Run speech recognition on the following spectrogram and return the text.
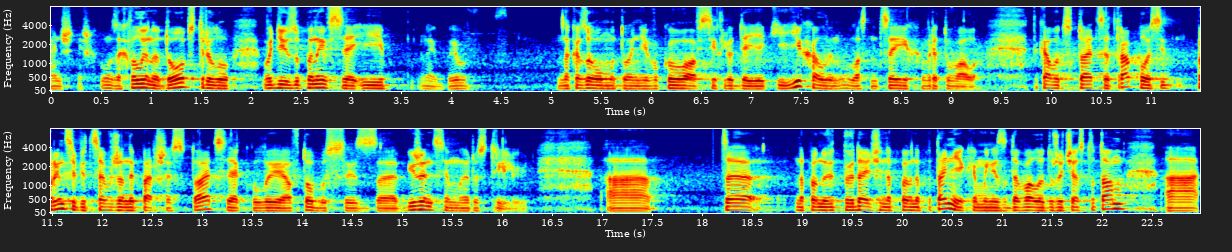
менше ніж хвилин, за хвилину до обстрілу водій зупинився і ну, якби, наказовому тоні евакуював всіх людей, які їхали. Ну, власне, це їх врятувало. Така от ситуація трапилась. І, в принципі, це вже не перша ситуація, коли автобуси з біженцями розстрілюють. А це, напевно, відповідаючи на певне питання, яке мені задавали дуже часто там. А,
